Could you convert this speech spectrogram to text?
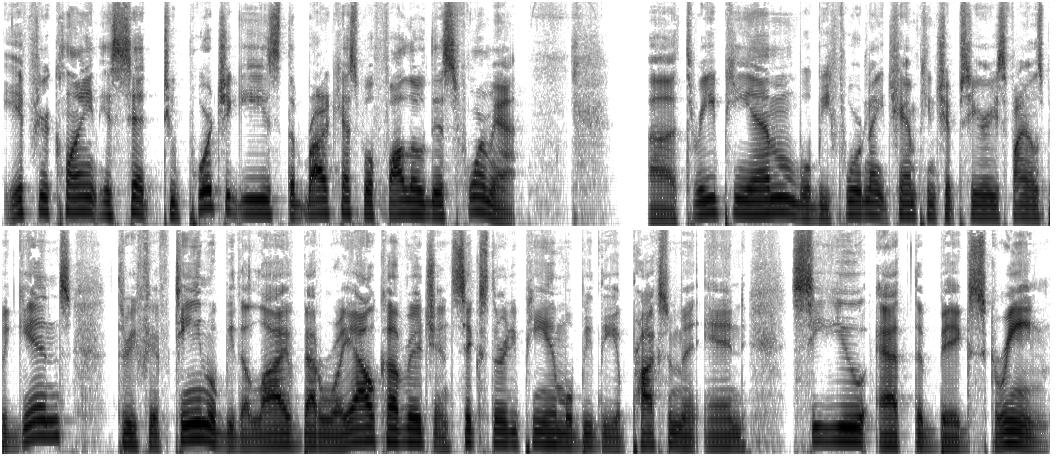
If your client is set to Portuguese, the broadcast will follow this format. Uh, 3 p.m. will be Fortnite Championship Series finals begins. 3:15 will be the live battle royale coverage, and 6:30 p.m. will be the approximate end. See you at the big screen.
